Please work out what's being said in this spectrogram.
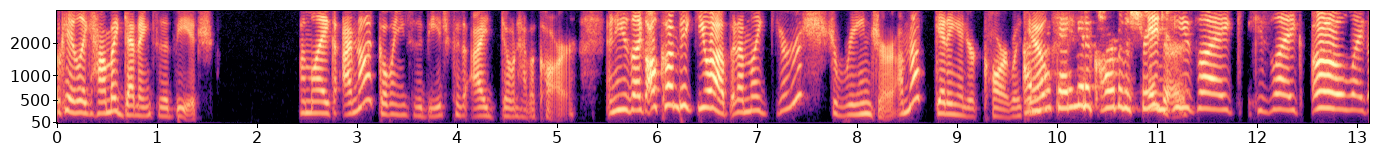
okay, like how am I getting to the beach? I'm like, I'm not going to the beach because I don't have a car. And he's like, I'll come pick you up. And I'm like, you're a stranger. I'm not getting in your car with you. I'm not getting in a car with a stranger. And he's like, he's like, oh, like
